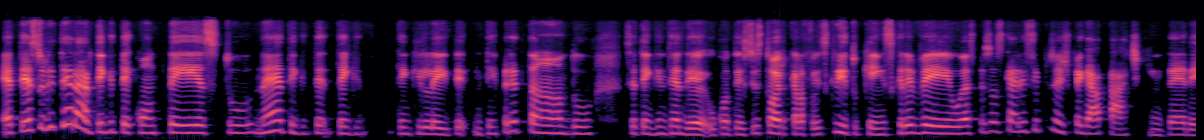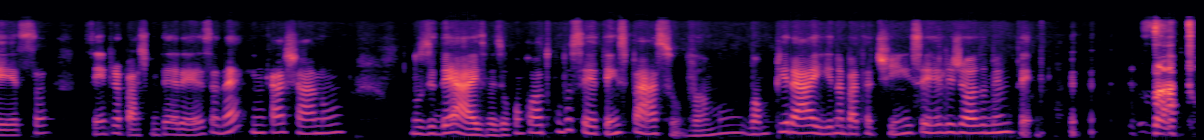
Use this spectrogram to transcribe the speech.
É texto literário, tem que ter contexto, né? Tem que ter, tem que tem que ler interpretando, você tem que entender o contexto histórico que ela foi escrito, quem escreveu. As pessoas querem simplesmente pegar a parte que interessa, sempre a parte que interessa, né? E encaixar no, nos ideais. Mas eu concordo com você, tem espaço. Vamos, vamos pirar aí na batatinha e ser religiosa ao mesmo tempo. Exato.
